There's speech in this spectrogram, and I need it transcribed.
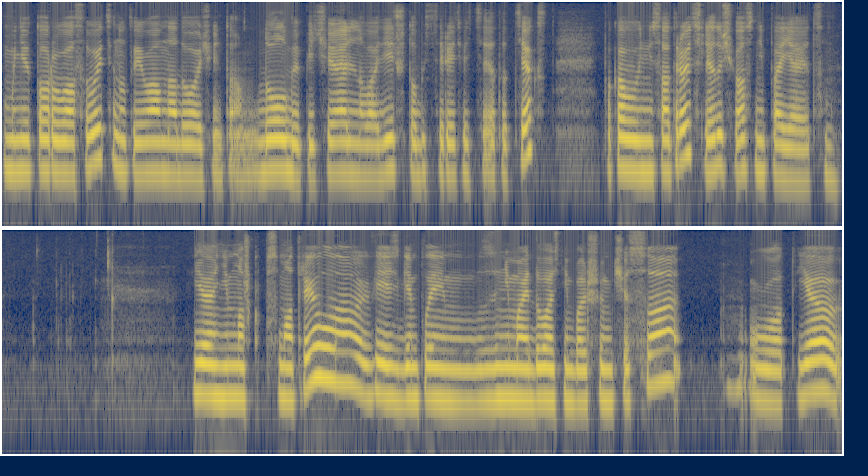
монитор у вас вытянутый, и вам надо очень там долго, печально водить, чтобы стереть этот текст – Пока вы не сотрете, следующий у вас не появится. Я немножко посмотрела, весь геймплей занимает два с небольшим часа. Вот, я,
